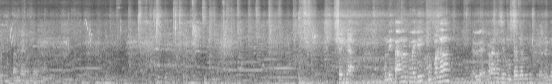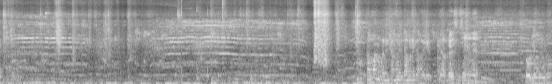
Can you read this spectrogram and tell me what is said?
Tangay man daw. Check na. Palitan na lagi. Kumpa na. Kaya kasi buka gano'n. Relax mo. Tama naman kanin kamoy, tama ni kamoy. Okay, sa sa'yo na. Rolling mo.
